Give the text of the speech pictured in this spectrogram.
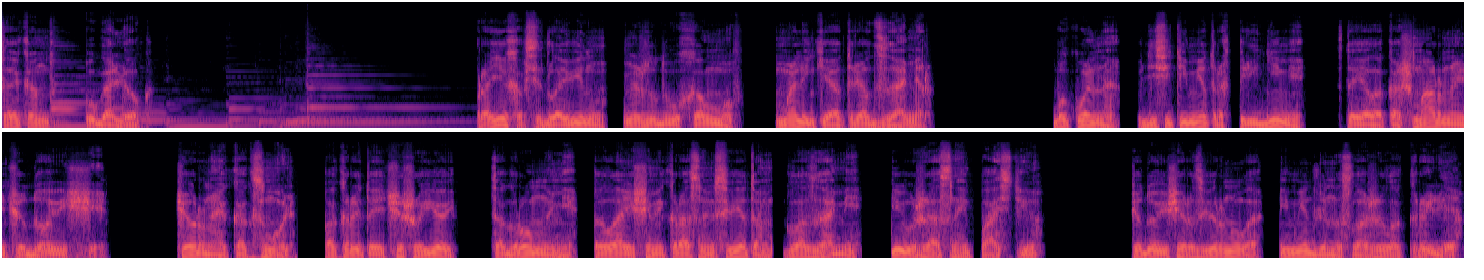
Секонд «Уголек». Проехав седловину между двух холмов, маленький отряд замер. Буквально в десяти метрах перед ними стояло кошмарное чудовище. Черное, как смоль, покрытое чешуей, с огромными, пылающими красным светом глазами и ужасной пастью. Чудовище развернуло и медленно сложило крылья.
